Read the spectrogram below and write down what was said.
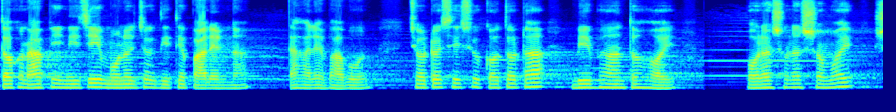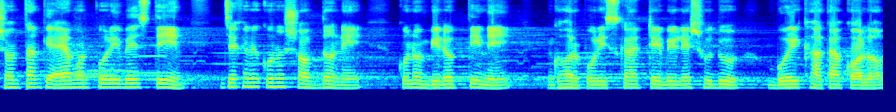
তখন আপনি নিজেই মনোযোগ দিতে পারেন না। তাহলে ভাবুন, ছোট শিশু কতটা বিভ্রান্ত হয়। পড়াশোনার সময় সন্তানকে এমন পরিবেশ দিন যেখানে কোনো শব্দ নেই, কোনো বিরক্তি নেই, ঘর পরিষ্কার, টেবিলে শুধু বই, খাতা, কলম।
